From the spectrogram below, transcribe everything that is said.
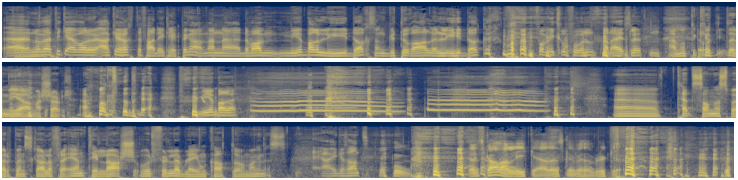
Eh, nå vet ikke jeg du Jeg har ikke hørt det ferdige klippinga, men eh, det var mye bare lyder, sånn gutturale lyder, på, på mikrofonen fra deg i slutten. Jeg måtte Det var kutte mye av meg sjøl. Jeg måtte det. Mye bare Eh, Ted Sanne spør på en skala fra én til Lars hvor fulle ble Jon Cato og Magnus? Ja, ikke sant? Den skalaen liker jeg. Den skal jeg begynne å bruke.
